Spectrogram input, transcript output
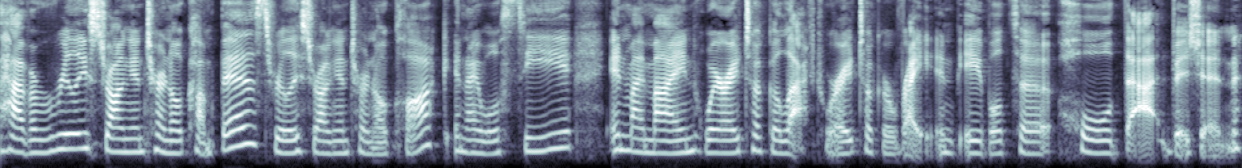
have a really strong internal compass, really strong internal clock, and I will see in my mind where I took a left, where I took a right, and be able to hold that vision.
